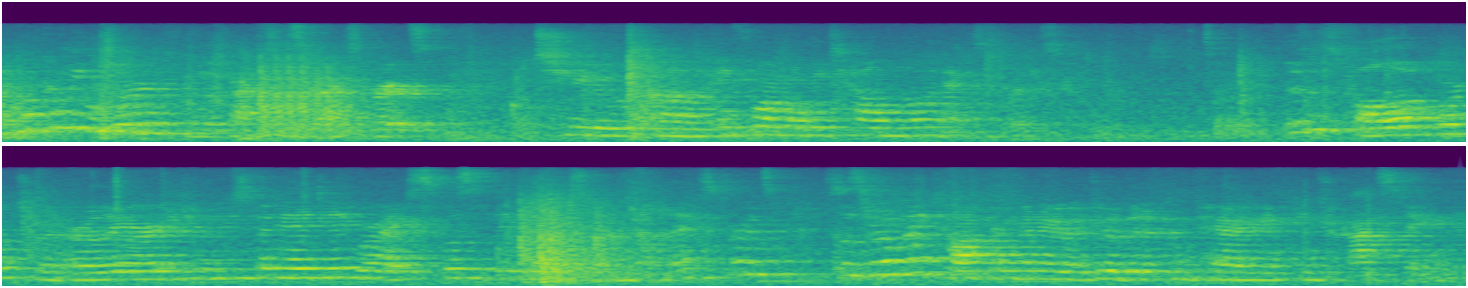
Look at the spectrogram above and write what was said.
And what can we learn from the practices of experts to um, inform what we tell non-experts? This is follow-up work to an earlier interview study I did where I explicitly focused on non-experts. So throughout my talk, I'm going to do a bit of comparing and contrasting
